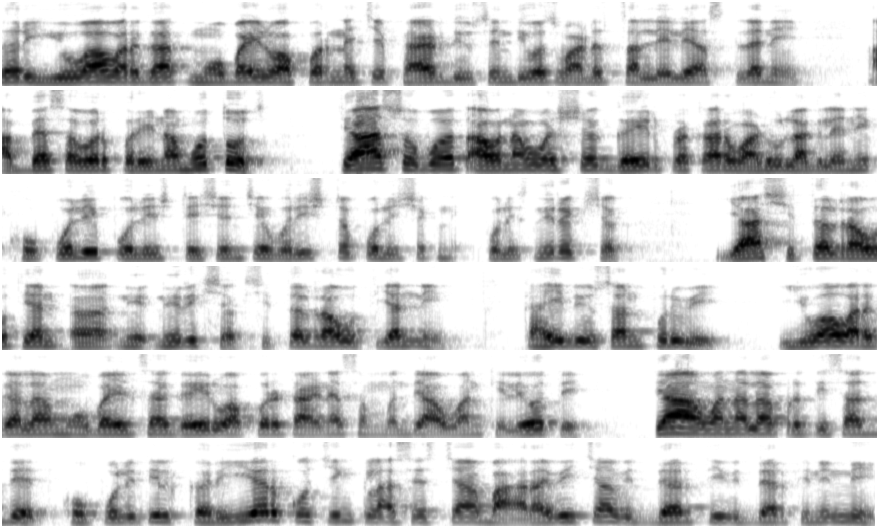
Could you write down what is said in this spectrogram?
तर युवा वर्गात मोबाईल वापरण्याचे फॅड दिवसेंदिवस वाढत चाललेले असल्याने अभ्यासावर परिणाम होतोच. त्यासोबत अनावश्यक गैरप्रकार वाढू लागल्याने खोपोली पोलीस स्टेशनचे वरिष्ठ पोलीस पोलीस निरीक्षक या शीतल राऊत या नि- निरीक्षक शीतल राऊत यांनी काही दिवसांपूर्वी युवा वर्गाला मोबाईलचा गैरवापर टाळण्यासंबंधी आवाहन केले होते. त्या आव्हानाला प्रतिसाद देत खोपोलीतील करिअर कोचिंग क्लासेसच्या बारावीच्या विद्यार्थी विद्यार्थिनींनी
